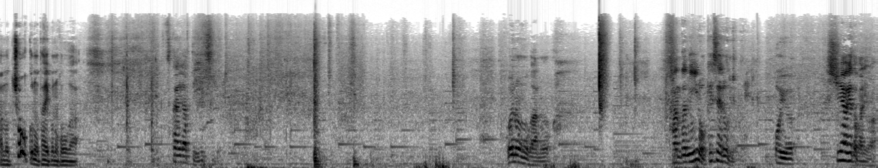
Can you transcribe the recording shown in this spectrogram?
あの、チョークのタイプの方が使い勝手いいですね。こういうの方があの、簡単に色を消せるんでね、こういう仕上げとかには、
